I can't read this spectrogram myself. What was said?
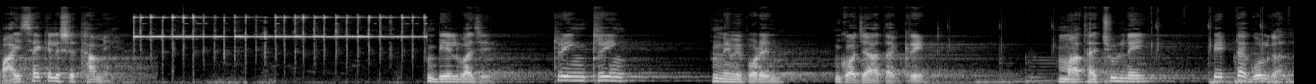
বাইসাইকেল এসে থামে। বেল বাজে। ট্রিং ট্রিং। নেমে পড়েন গজা দ্য গ্রেট। মাথায় চুল নেই, পেটটা গোলগাল।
